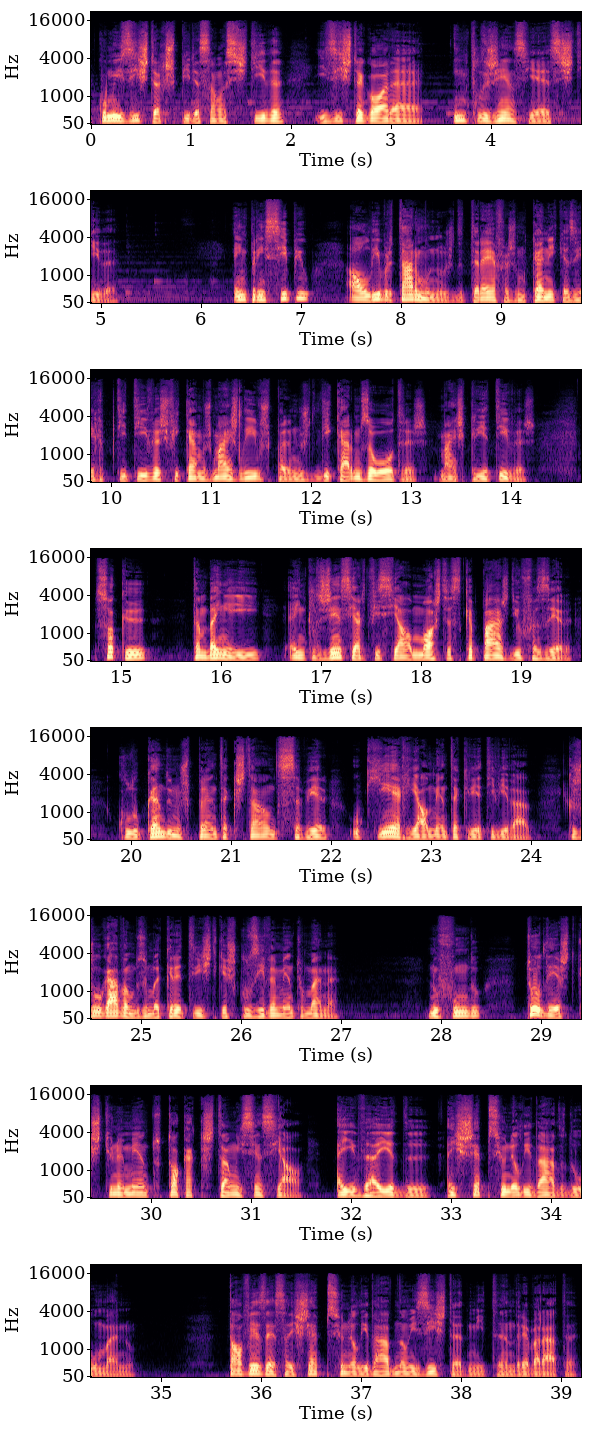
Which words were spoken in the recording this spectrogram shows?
Como existe a respiração assistida, existe agora a inteligência assistida. Em princípio, ao libertarmos-nos de tarefas mecânicas e repetitivas, ficamos mais livres para nos dedicarmos a outras, mais criativas. Só que, também aí, a inteligência artificial mostra-se capaz de o fazer, colocando-nos perante a questão de saber o que é realmente a criatividade, que julgávamos uma característica exclusivamente humana. No fundo, todo este questionamento toca a questão essencial, a ideia de excepcionalidade do humano. Talvez essa excepcionalidade não exista, admite André Barata.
